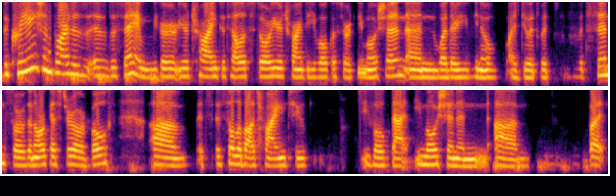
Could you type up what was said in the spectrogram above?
the creation part is is the same you're you're trying to tell a story you're trying to evoke a certain emotion and whether you you know i do it with with synths or with an orchestra or both um, it's it's all about trying to evoke that emotion and um, but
